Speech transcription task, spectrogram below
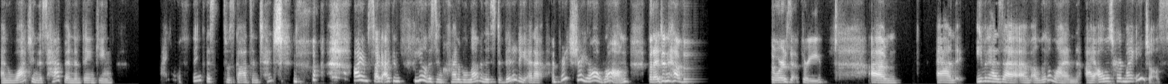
And watching this happen and thinking, I don't think this was God's intention. I am sorry. I can feel this incredible love and this divinity. And I, I'm pretty sure you're all wrong, but I didn't have the doors at three. Um, and even as a, um, a, little one, I always heard my angels.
